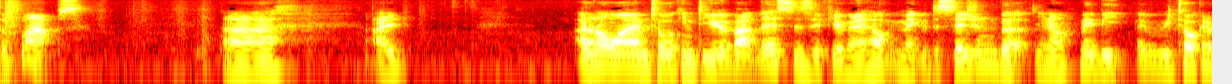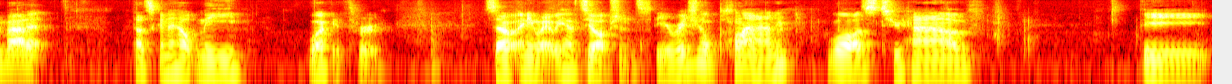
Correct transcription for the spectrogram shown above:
the flaps. Uh, I I don't know why I'm talking to you about this, as if you're going to help me make the decision, but you know, maybe maybe we talking about it. That's going to help me work it through. So anyway, we have two options. The original plan was to have the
